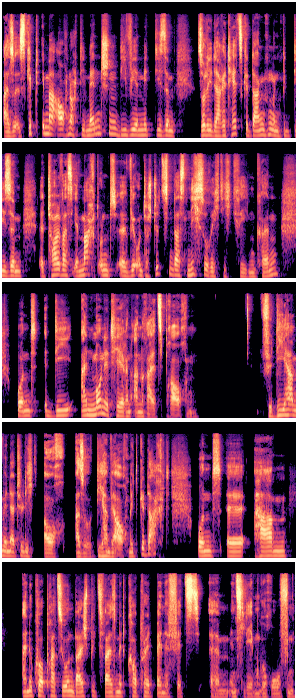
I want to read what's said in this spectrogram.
Also es gibt immer auch noch die Menschen, die wir mit diesem Solidaritätsgedanken und mit diesem äh, toll, was ihr macht und äh, wir unterstützen das nicht so richtig kriegen können und die einen monetären Anreiz brauchen für die haben wir natürlich auch, also die haben wir auch mitgedacht und äh, haben eine Kooperation beispielsweise mit Corporate Benefits ähm, ins Leben gerufen,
